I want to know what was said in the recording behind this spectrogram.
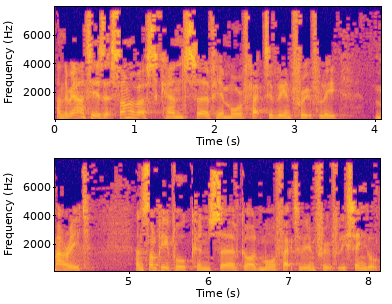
And the reality is that some of us can serve Him more effectively and fruitfully married, and some people can serve God more effectively and fruitfully single.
